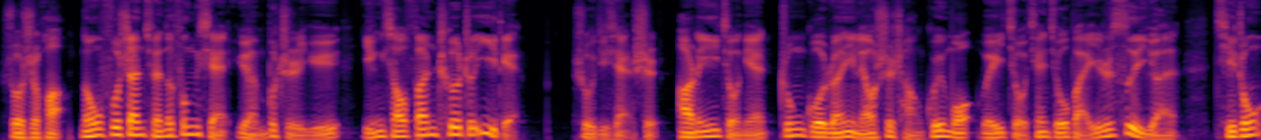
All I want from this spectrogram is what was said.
说实话，农夫山泉的风险远不止于营销翻车这一点。数据显示，二零一九年中国软饮料市场规模为九千九百一十四亿元，其中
